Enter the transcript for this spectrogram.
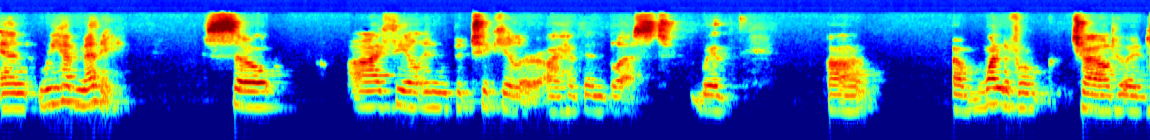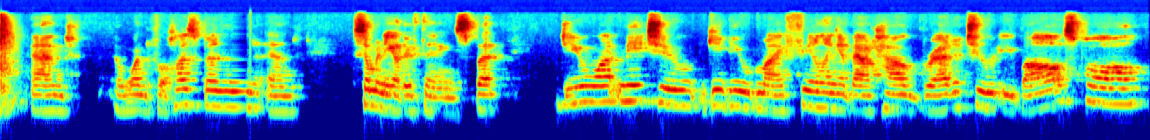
and we have many. So I feel in particular I have been blessed with uh, a wonderful childhood and a wonderful husband and so many other things. But do you want me to give you my feeling about how gratitude evolves, Paul?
